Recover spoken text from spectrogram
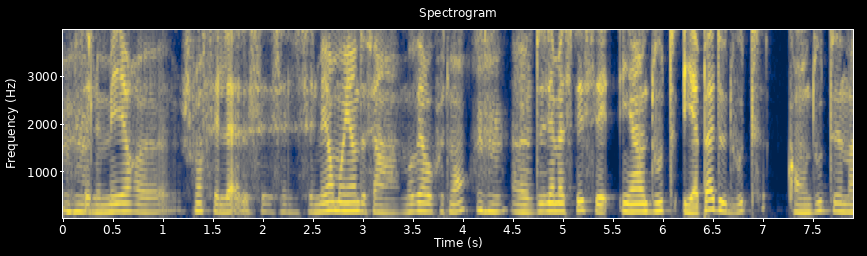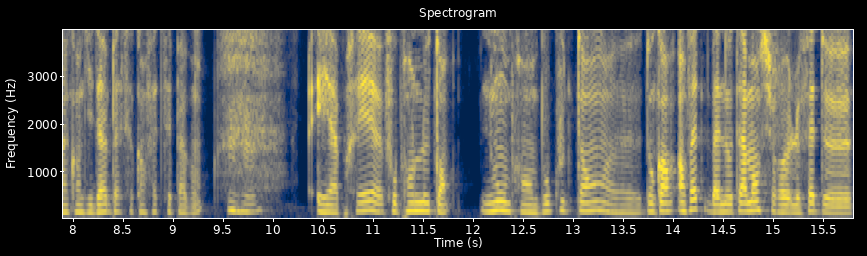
Mhm. C'est le meilleur, euh, je pense, c'est le meilleur moyen de faire un mauvais recrutement. Mhm. Euh, deuxième aspect, c'est il y a un doute, il n'y a pas de doute. Quand on doute d'un candidat, bah, c'est qu'en fait c'est pas bon. Mhm. Et après, euh, faut prendre le temps. Nous, on prend beaucoup de temps. euh, donc, en, en fait, bah, notamment sur euh, le fait de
